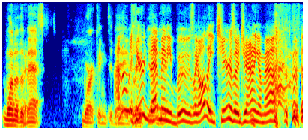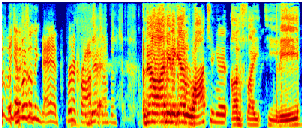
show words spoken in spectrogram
one of the best working today. I don't Drake hear that many boos. Like all the cheers are drowning them out. they gotta do something bad. Burn a cross or something. Now, I mean, again, watching it on FITE TV,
